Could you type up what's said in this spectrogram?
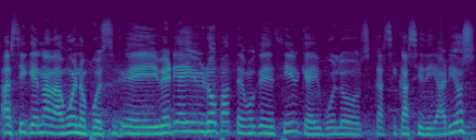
Así que nada, bueno, pues eh, Iberia y Europa, tengo que decir que hay vuelos casi casi diarios,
